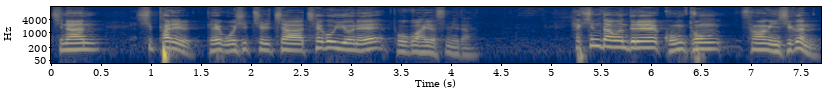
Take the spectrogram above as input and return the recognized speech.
지난 18일 157차 최고위원회에 보고하였습니다. 핵심 당원들의 공통 상황 인식은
